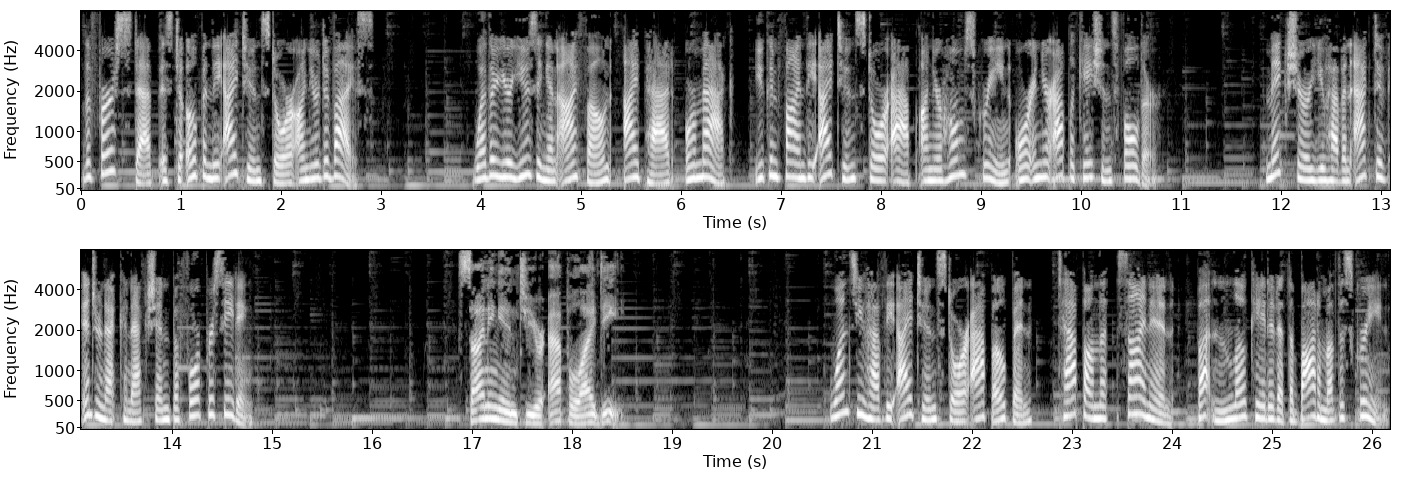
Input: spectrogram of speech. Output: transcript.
The first step is to open the iTunes Store on your device. Whether you're using an iPhone, iPad, or Mac, you can find the iTunes Store app on your home screen or in your Applications folder. Make sure you have an active internet connection before proceeding. Signing in to your Apple ID. Once you have the iTunes Store app open, tap on the Sign In button located at the bottom of the screen.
